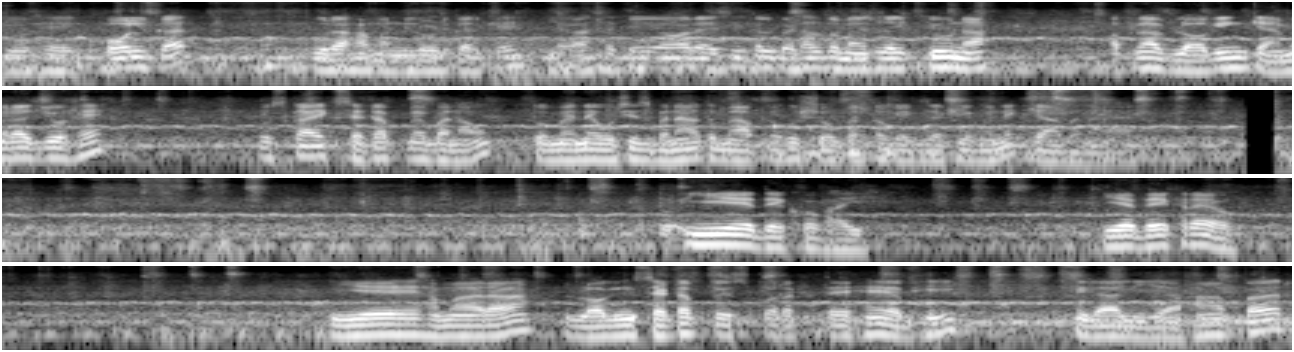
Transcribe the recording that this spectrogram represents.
जो है खोल कर पूरा हम अनलोड करके लगा सकें। और ऐसे कल बैठा तो मैं सोचा क्यों ना अपना ब्लॉगिंग कैमरा जो है, उसका एक सेटअप मैं बनाऊँ? तो मैंने वो चीज़ बनाया तो मैं आप लोगों को शो करता हूँ कि एग्जैक्टली मैंने क्या बनाया है। तो ये देखो भाई, ये देख रहे हो? ये हमारा ब्लॉगिंग सेटअप तो इसको रखते हैं अभी फ़िलहाल यहाँ पर।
